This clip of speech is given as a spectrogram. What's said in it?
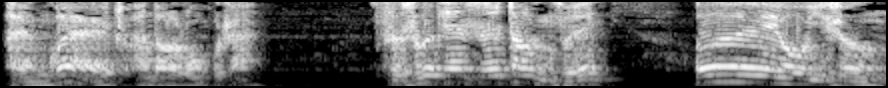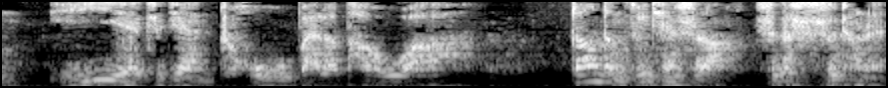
很快传到了龙虎山，此时的天师张正随，哎呦一声，一夜之间愁白了头啊。张正随天师啊，是个实诚人，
